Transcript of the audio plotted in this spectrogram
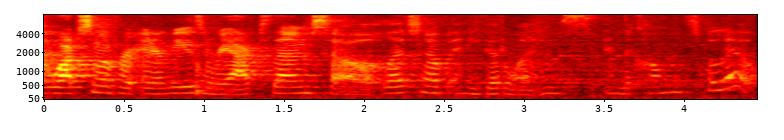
to watch some of her interviews and react to them, so let us know of any good ones in the comments below.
